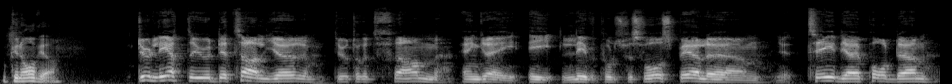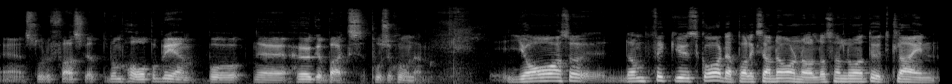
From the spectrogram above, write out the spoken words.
och kunde avgöra. Du letar ju detaljer. Du har tagit fram en grej i Liverpools försvarsspel. Eh, tidigare i podden eh, stod du fast vid att de har problem på eh, högerbackspositionen. Ja, alltså de fick ju skada på Alexander Arnold och så har lånat ut Klein.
